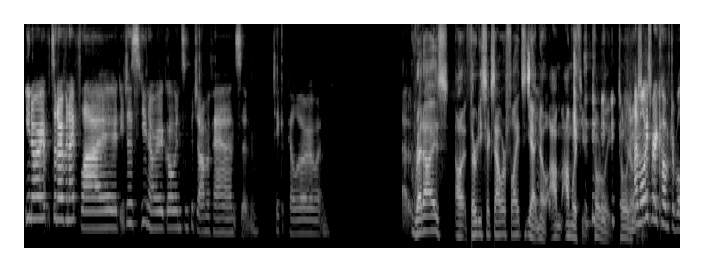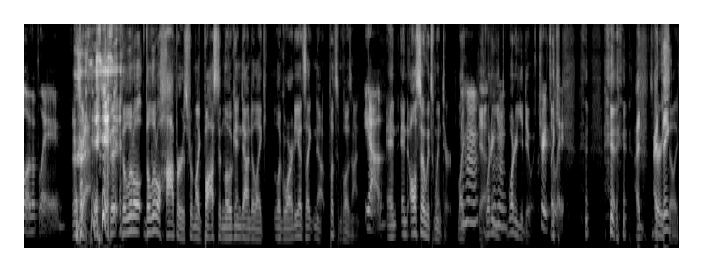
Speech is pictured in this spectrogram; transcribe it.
You know, if it's an overnight flight, you just, you know, go in some pajama pants and take a pillow and. I don't know. Red eyes, uh, 36 hour flights. Yeah, no, I'm I'm with you. Totally, totally. I'm always very comfortable on the plane. Yeah. the, the little the little hoppers from like Boston Logan down to like LaGuardia. It's like no, put some clothes on. Yeah. And and also it's winter. Like Mhm, Yeah. what are you mhm. what are you doing? Truthfully. it's I, very I think silly.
